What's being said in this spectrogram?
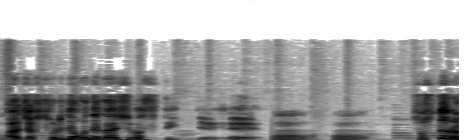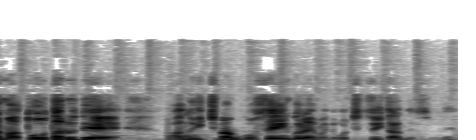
うんあ、じゃあそれでお願いしますって言って、ええうん、うん。そしたらまあトータルで、あの、うん1万5000円ぐらいまで落ち着いたんですよね。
